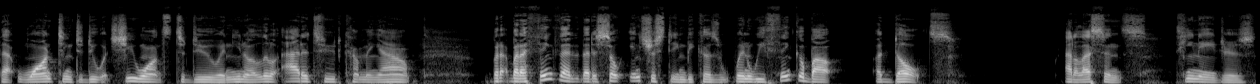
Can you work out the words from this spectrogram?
that wanting to do what she wants to do and you know a little attitude coming out. But but I think that that is so interesting because when we think about adults, adolescents, teenagers,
